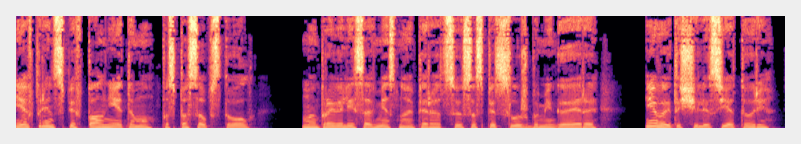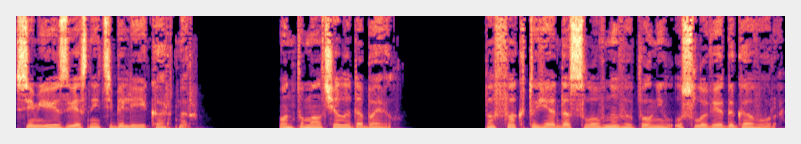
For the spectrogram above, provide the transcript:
я, в принципе, вполне этому поспособствовал. Мы провели совместную операцию со спецслужбами Гаэры и вытащили с Ятори семью известной тебе Лии Картнер». Он помолчал и добавил. По факту я дословно выполнил условия договора.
